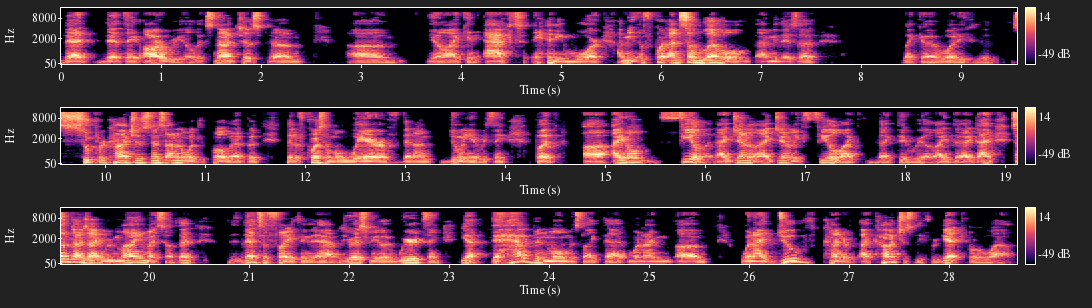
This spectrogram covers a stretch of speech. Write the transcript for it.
that that they are real. It's not just um, um, you know I can act anymore. I mean, of course, on some level, I mean, there's a like a what is it, super consciousness. I don't know what to call that, but that of course I'm aware that I'm doing everything, but uh, I don't feel it. I generally I generally feel like like they're real. I, I, I sometimes I remind myself that that's a funny thing that happens. You're asking me a weird thing. Yeah, there have been moments like that when I'm um, when I do kind of I consciously forget for a while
